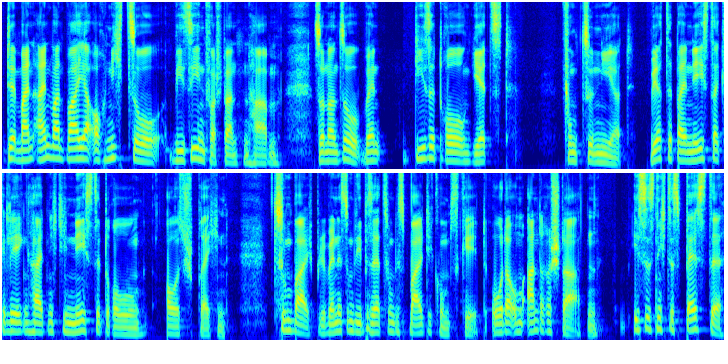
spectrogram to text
Der, mein Einwand war ja auch nicht so, wie Sie ihn verstanden haben, sondern so, wenn diese Drohung jetzt funktioniert, wird er bei nächster Gelegenheit nicht die nächste Drohung aussprechen. Zum Beispiel, wenn es um die Besetzung des Baltikums geht oder um andere Staaten. Ist es nicht das Beste,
